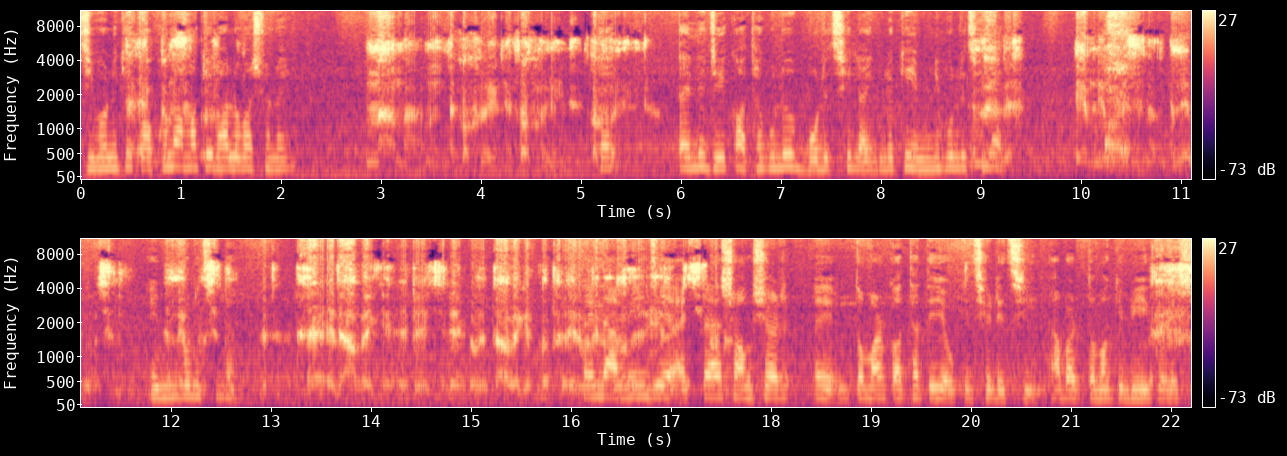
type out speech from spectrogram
জীবনে কি কখনো আমাকে। ভালোবাসো নাই? না না না না, কখনোই না কখনোই না তাইলে যে কথাগুলো বলেছিল এগুলো কি এমনি বলেছিল? এমনি বলেছিলাম এমনি বলেছিলাম এমনি হ্যাঁ এটা আবেগে এটা এই জিনিসগুলো তো আবেগের কথা এর মধ্যে তাইলে আমি যে একটা সংসার তোমার কথাতেই ওকে ছেড়েছি আবার তোমাকে বিয়ে করেছি।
